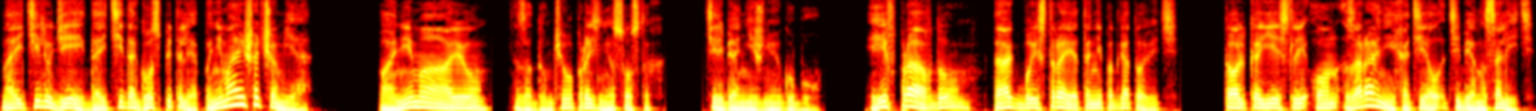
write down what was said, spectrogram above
найти людей, дойти до госпиталя. Понимаешь, о чем я? «Понимаю», — задумчиво произнес Остах, теребя нижнюю губу. «И вправду, так быстро это не подготовить. Только если он заранее хотел тебе насолить».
